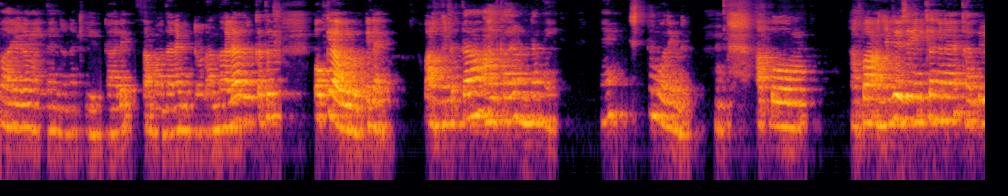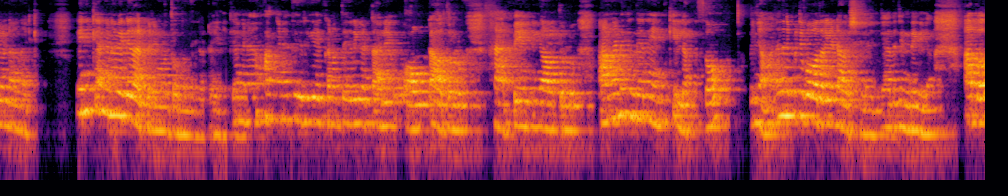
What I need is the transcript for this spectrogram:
ഭാര്യയുടെ വാർത്ത എന്താണ് കേട്ടാലേ സമാധാനം കിട്ടുള്ളൂ. എന്നാലേ അവർക്കത് ഓക്കെ ആവുള്ളൂ ഇല്ലേ? അപ്പം അങ്ങനത്തെ ആൾക്കാരുണ്ടെന്നേ. ഏഹ് ഇഷ്ടം പോലെ ഉണ്ട്. അപ്പോ അപ്പോൾ അങ്ങനെ ചോദിച്ചാൽ എനിക്കങ്ങനെ താല്പര്യം ഉണ്ടാകുന്നതായിരിക്കും എനിക്കങ്ങനെ വലിയ താല്പര്യമൊന്നും തോന്നുന്നില്ല കേട്ടോ. എനിക്കങ്ങനെ അങ്ങനെ തെറി കേൾക്കണം തെറി കേട്ടാലേ ഔട്ട് ആവത്തുള്ളൂ ഹാപ്പി എൻഡിങ് ആവത്തുള്ളൂ അങ്ങനെ ചിന്തയൊന്നും എനിക്കില്ല. സോ അപ്പം ബോധ ചെയ്യേണ്ട ആവശ്യമില്ല. എനിക്ക് അത് ചിന്തയില്ല. അപ്പോൾ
